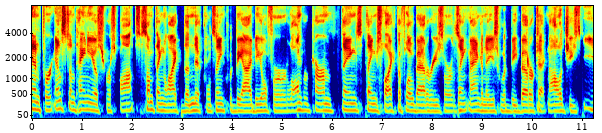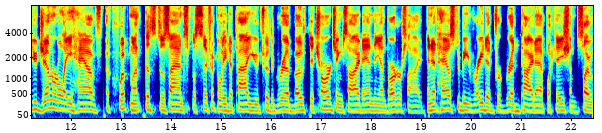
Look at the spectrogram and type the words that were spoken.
And for instantaneous response, something like the nickel zinc would be ideal for longer term things. Things like the flow batteries or zinc manganese would be better technologies. You generally have equipment that's designed specifically to tie you to the grid, both the charging side and the inverter side. And it has to be rated for grid tied applications. So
